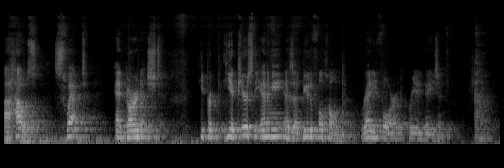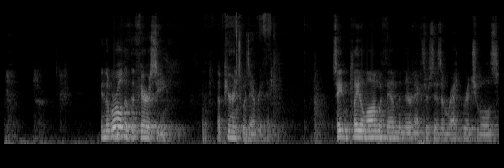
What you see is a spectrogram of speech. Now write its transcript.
a house swept and garnished. He, pre- he appears to the enemy as a beautiful home, ready for reinvasion. In the world of the Pharisee, appearance was everything. Satan played along with them in their exorcism rituals,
